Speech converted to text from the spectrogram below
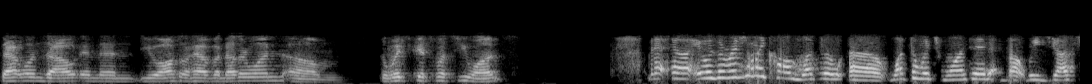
that one's out, and then you also have another one, um, the witch gets what she wants. That, uh, it was originally called What the uh, What the Witch Wanted, but we just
